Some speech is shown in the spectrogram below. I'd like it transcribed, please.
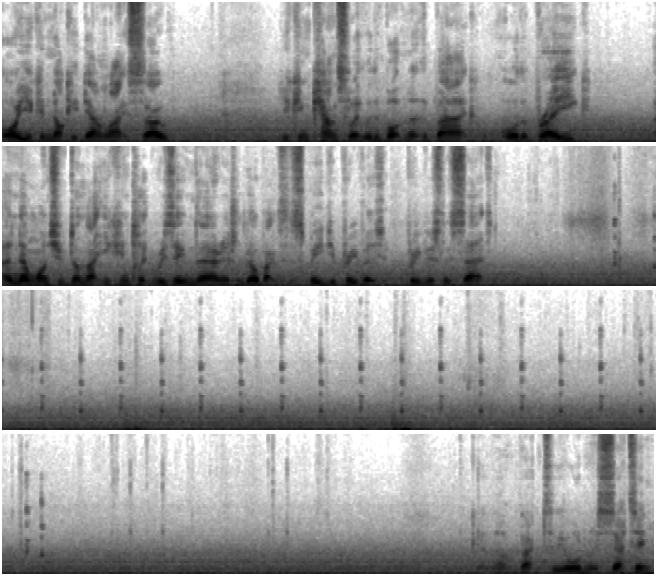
or you can knock it down like so. You can cancel it with the button at the back or the brake and then once you've done that you can click resume there and it'll go back to the speed you previous, previously set get that back to the ordinary setting.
